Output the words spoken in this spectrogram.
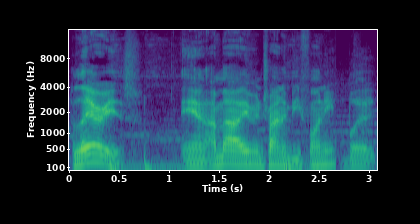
hilarious. And I'm not even trying to be funny, but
